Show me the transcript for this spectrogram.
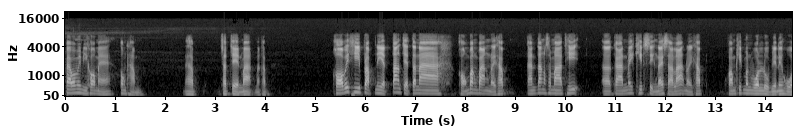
แปลว่าไม่มีข้อแม้ต้องทำนะครับ ชัดเจนมากนะครับ ขอวิธีปรับเนียดตั้งเจตนาของบางๆหน่อยครับ การตั้งสมาธิเอ่อการไม่คิดสิ่งไร้สาระหน่อยครับ ความคิดมันวนลูปอยู่ในหัว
